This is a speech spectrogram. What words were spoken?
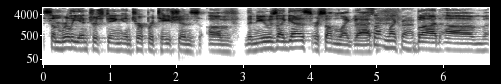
some really interesting interpretations of the news, I guess, or something like that. Something like that. But um,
